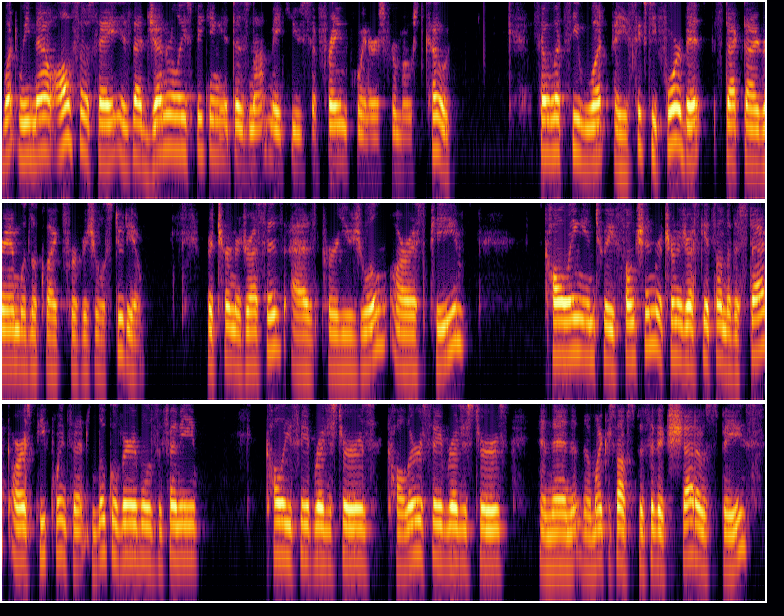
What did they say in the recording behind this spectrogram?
what we now also say is that generally speaking, it does not make use of frame pointers for most code. So let's see what a 64-bit stack diagram would look like for Visual Studio. Return addresses, as per usual, RSP. Calling into a function, return address gets onto the stack. RSP points at local variables, if any. Callee save registers, caller save registers, and then the Microsoft specific shadow space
